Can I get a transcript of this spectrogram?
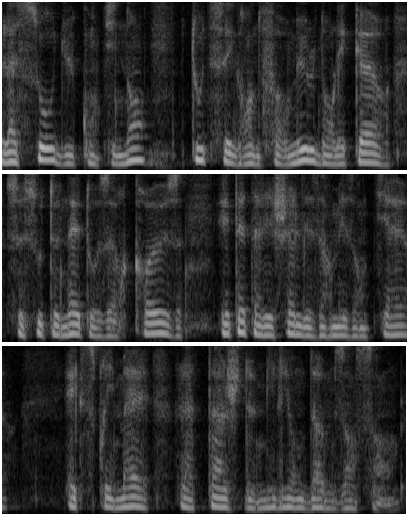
l'assaut du continent, toutes ces grandes formules dont les cœurs se soutenaient aux heures creuses, étaient à l'échelle des armées entières, exprimaient la tâche de millions d'hommes ensemble.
